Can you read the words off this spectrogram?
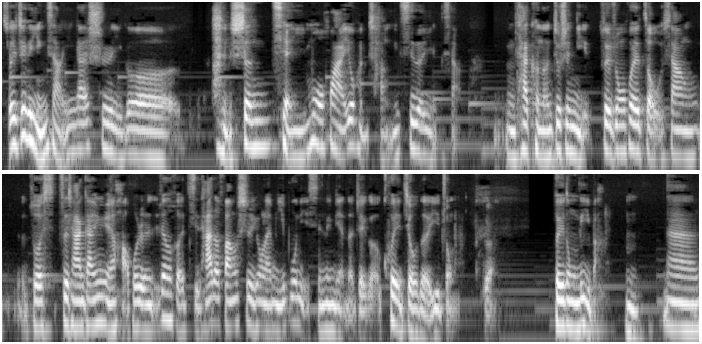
所以这个影响应该是一个很深、潜移默化又很长期的影响。嗯，它可能就是你最终会走向做自杀干预也好，或者任何其他的方式，用来弥补你心里面的这个愧疚的一种对推动力吧。嗯，那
